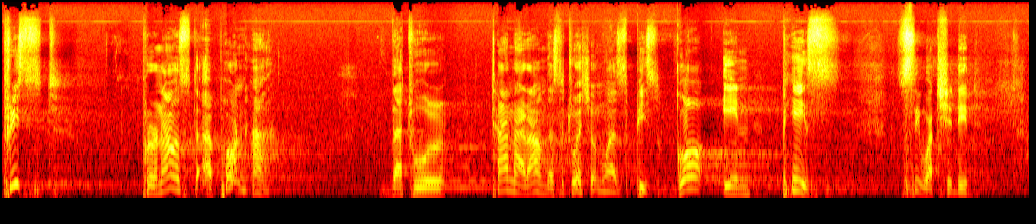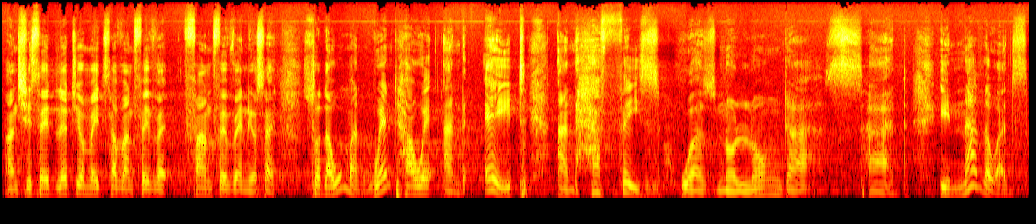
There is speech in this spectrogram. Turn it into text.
priest pronounced upon her that will turn around the situation was peace. Go in peace. See what she did. And she said, Let your maid servant favor, find favor in your sight. So the woman went her way and ate, and her face was no longer sad. In other words,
